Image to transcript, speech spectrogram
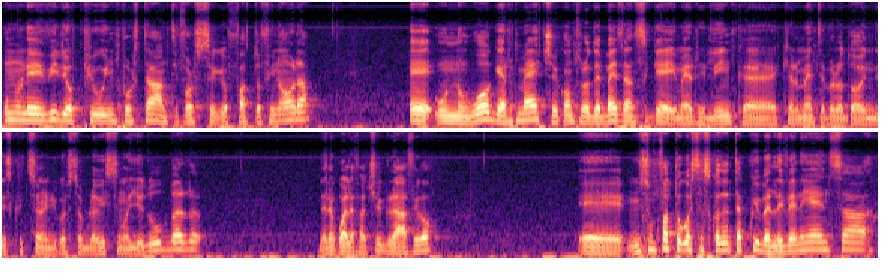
uno dei video più importanti forse che ho fatto finora. È un Walker match contro The Betans Gamer. Il link eh, chiaramente ve lo do in descrizione di questo bravissimo youtuber Delle quale faccio il grafico E mi sono fatto questa scodetta qui per l'evenienza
